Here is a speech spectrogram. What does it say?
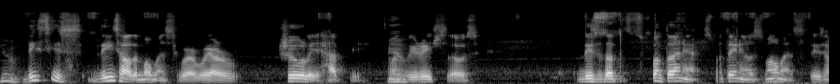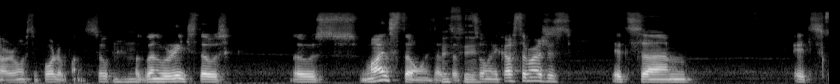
Yeah. This is these are the moments where we are truly happy when yeah. we reach those. These are the spontaneous spontaneous moments. These are the most important ones. So, mm-hmm. but when we reach those those milestones that, that so many customers is it's um, it's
